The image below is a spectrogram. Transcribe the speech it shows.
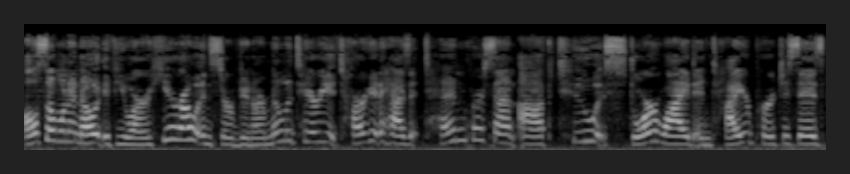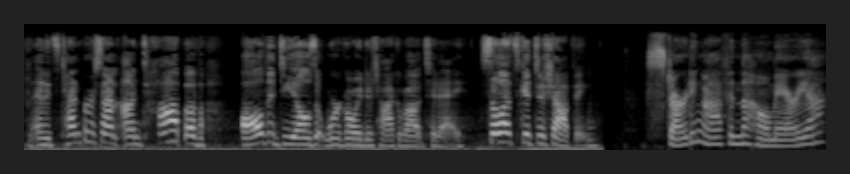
Also want to note, if you are a hero and served in our military, Target has 10% off two store-wide entire purchases, and it's 10% on top of all the deals we're going to talk about today. So let's get to shopping. Starting off in the home area,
